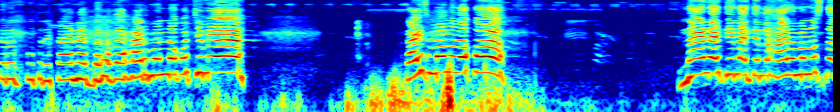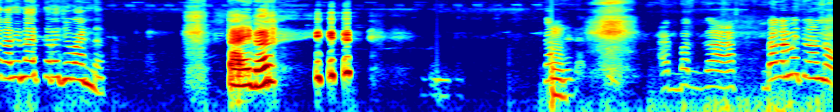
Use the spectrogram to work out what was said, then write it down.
करत पुत्रे काय नाहीत धरत आहे. हाड म्हणू नको चिम्या. काहीच म्हणू नको. नाही नाही ती नाही त्याला हाड म्हणूच नका. ती नाहीत करायची भांडणं. टायगर. बघा बघा मित्रांनो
